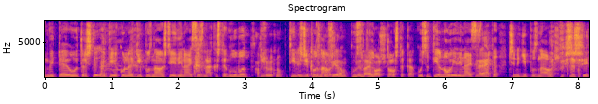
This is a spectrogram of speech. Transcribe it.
Ми те утре ще, ти ако не ги познаваш ти 11 знака, ще глобат. Абсолютно. Ти, ти не ги познаваш. Кои не са тия, точно така. Кои са тия нови 11 знака, че не ги познаваш? Виждаш?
